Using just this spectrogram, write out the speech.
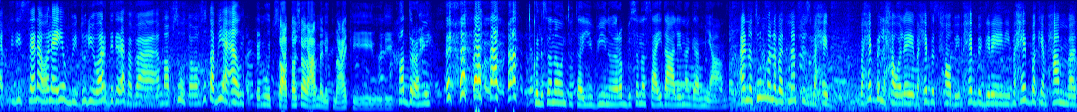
أبتدي السنة ولا إيه بيدوني ورد كده فبقى مبسوطة مبسوطة بيها قوي 2019 عملت معاكي إيه؟ قولي لي. حضرة أهي. كل سنة وأنتم طيبين ويا رب سنة سعيدة علينا جميعا. أنا طول ما أنا بتنفس بحب بحب اللي حواليا بحب أصحابي بحب جيراني بحبك يا محمد.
